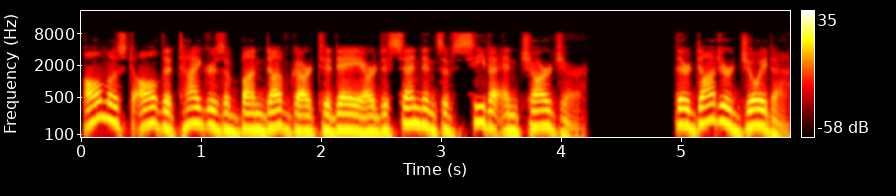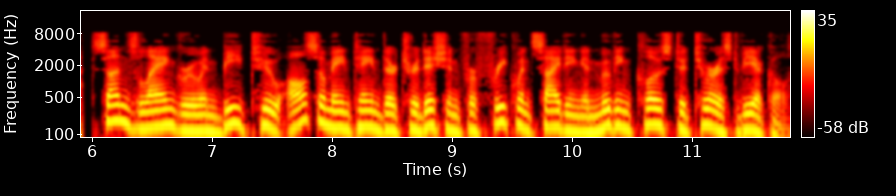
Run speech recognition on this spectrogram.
Almost all the tigers of Bandhavgarh today are descendants of Sita and Charger. Their daughter Joyita, sons Langru and B2 also maintained their tradition for frequent sighting and moving close to tourist vehicles.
